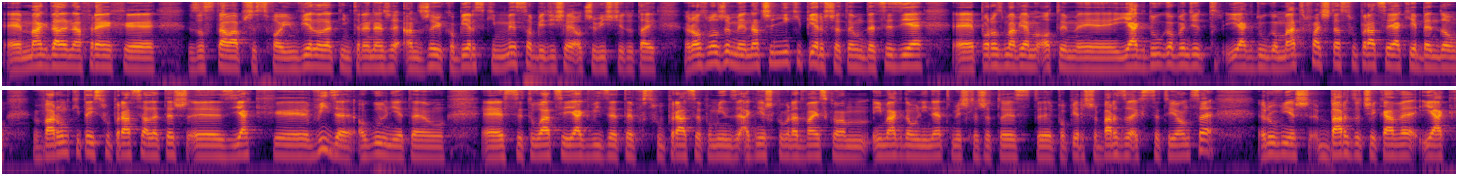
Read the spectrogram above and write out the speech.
e, Magdalena Fręch e, została przy swoim wieloletnim trenerze Andrzeju Kobierskim. My sobie dzisiaj oczywiście tutaj rozłożymy na czynniki pierwsze tę decyzję, e, porozmawiamy o tym, jak długo będzie, jak długo ma trwać ta współpraca, jakie będą warunki tej współpracy, ale też z jak widzę ogólnie tę sytuację, jak widzę tę współpracę pomiędzy Agnieszką Radwańską i Magdą Linet. Myślę, że to jest po pierwsze bardzo ekscytujące, również bardzo ciekawe, jak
